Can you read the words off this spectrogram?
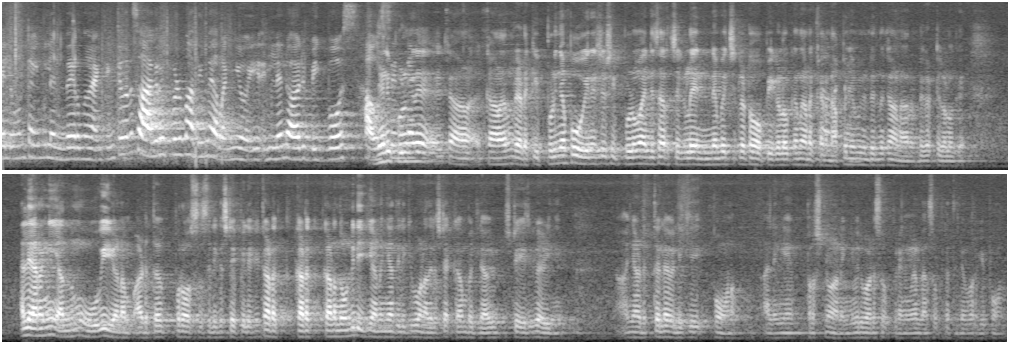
എലോൺ ടൈമിൽ എന്തായിരുന്നു? ആക്ടിങ് എനിക്ക് തോന്നുന്നു സാഗർ ഇപ്പോഴും അതിൽ നിന്ന് ഇറങ്ങിയോ? ഇല്ലല്ലോ ആ ഒരു ബിഗ് ബോസ് ഞാൻ ഇപ്പോഴും ഇങ്ങനെ കാണാറുണ്ട്. ഇടയ്ക്ക് ഇപ്പോഴും ഞാൻ പോയതിനു ശേഷം ഇപ്പോഴും അതിന്റെ ചർച്ചകൾ എന്നെ വെച്ചിട്ടുള്ള ടോപ്പിക്കുകളൊക്കെ നടക്കാറുണ്ട്. അപ്പൊ ഞാൻ വീണ്ടും കാണാറുണ്ട് കട്ടുകളൊക്കെ. അല്ല ഇറങ്ങി അന്ന് മൂവ് ചെയ്യണം. അടുത്ത പ്രോസസ്സിലേക്ക് സ്റ്റെപ്പിലേക്ക് കട കട കടന്നുകൊണ്ടിരിക്കുകയാണ്. ഞാൻ അതിലേക്ക് പോകണം. അതിൽ സ്റ്റെക്കാൻ പറ്റില്ല. ആ ഒരു സ്റ്റേജ് കഴിഞ്ഞ്. ഞാൻ അടുത്ത ലെവലിലേക്ക് പോകണം. അല്ലെങ്കിൽ പ്രശ്നമാണെങ്കിൽ ഒരുപാട് സ്വപ്നങ്ങളുണ്ട്. ആ സ്വപ്നത്തിന്റെ പുറകെ പോകണം.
